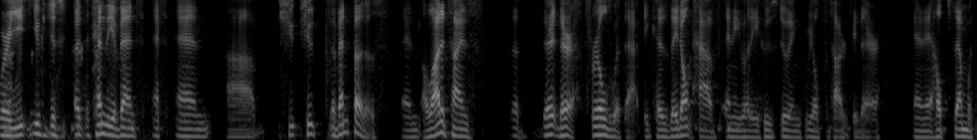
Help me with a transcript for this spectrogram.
where you you could just attend the event and and uh, shoot shoot event photos. And a lot of times they're they're thrilled with that because they don't have anybody who's doing real photography there, and it helps them with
